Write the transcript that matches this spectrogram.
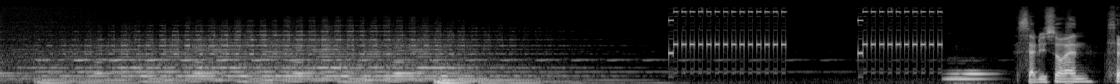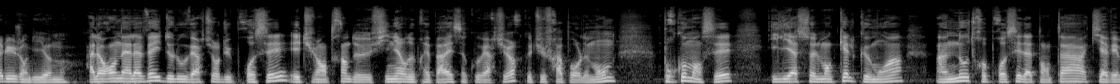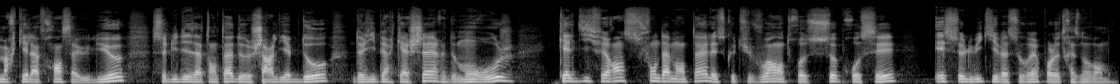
Salut Soren. Salut Jean-Guillaume. Alors on est à la veille de l'ouverture du procès et tu es en train de finir de préparer sa couverture que tu feras pour le monde. Pour commencer, il y a seulement quelques mois, un autre procès d'attentat qui avait marqué la France a eu lieu, celui des attentats de Charlie Hebdo, de l'Hypercacher et de Montrouge. Quelle différence fondamentale est-ce que tu vois entre ce procès et celui qui va s'ouvrir pour le 13 novembre?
